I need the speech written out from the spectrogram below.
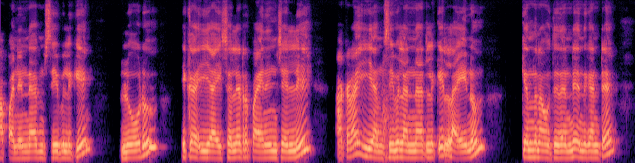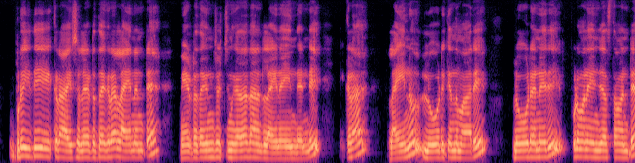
ఆ పన్నెండు ఎంసీబీలకి లోడు. ఇక ఈ ఐసోలేటర్ పైనుంచి వెళ్ళి అక్కడ ఈ ఎంసీబీలు అన్నిటికి లైను కిందన అవుతుందండి. ఎందుకంటే ఇప్పుడు ఇది ఇక్కడ ఐసోలేటర్ దగ్గర లైన్ అంటే మీటర్ దగ్గర నుంచి వచ్చింది కదా దానికి లైన్ అయిందండి. ఇక్కడ లైను లోడ్ కింద మారి లోడ్ అనేది ఇప్పుడు మనం ఏం చేస్తామంటే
